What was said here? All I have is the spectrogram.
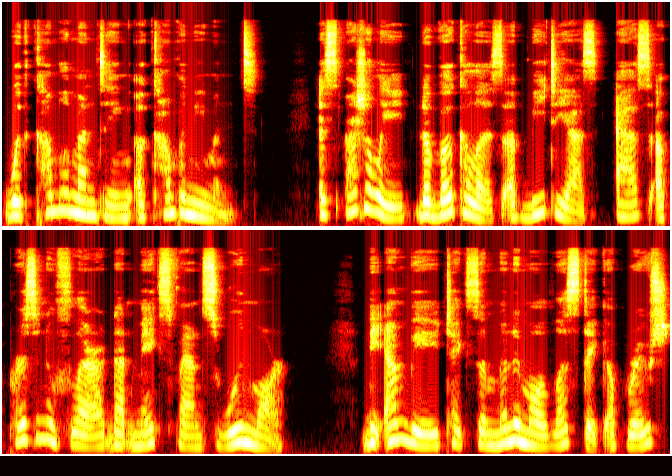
with complementing accompaniment. Especially the vocalist of BTS adds a personal flair that makes fans swoon more. The MV takes a minimalistic approach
